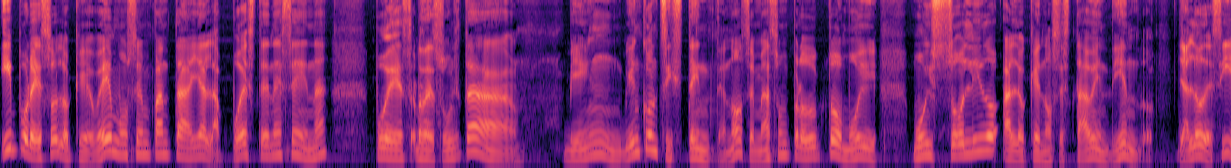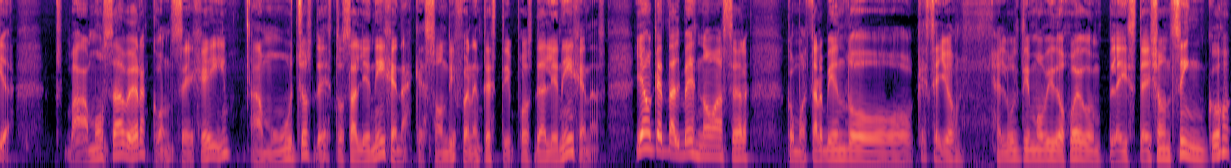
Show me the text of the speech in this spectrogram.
y por eso lo que vemos en pantalla, la puesta en escena, pues resulta bien, bien consistente, ¿no? Se me hace un producto muy, muy sólido a lo que nos está vendiendo. Ya lo decía, vamos a ver con CGI a muchos de estos alienígenas, que son diferentes tipos de alienígenas. Y aunque tal vez no va a ser como estar viendo, qué sé yo, el último videojuego en PlayStation 5,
